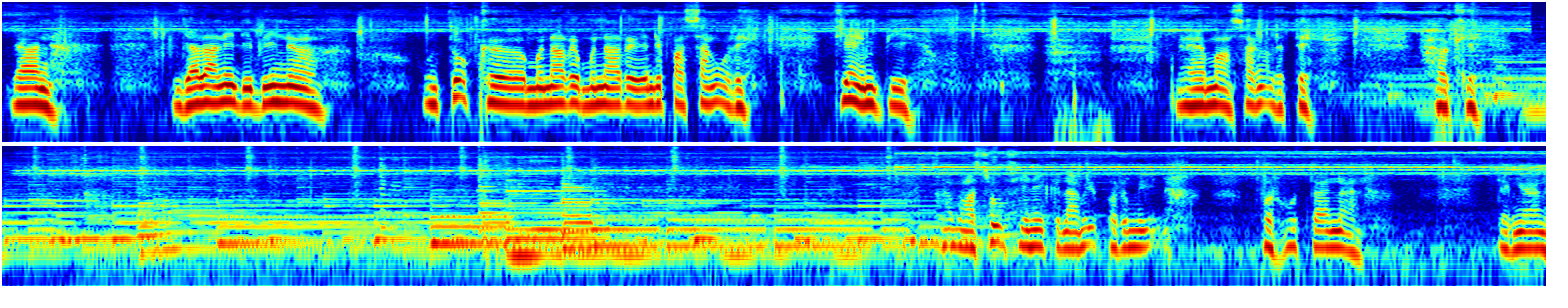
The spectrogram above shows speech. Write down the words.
Dan jalan ni dibina untuk ke menara-menara yang dipasang oleh TMB. Memang sangat letih. Okey. Masuk sini kena ambil permit perhutanan dengan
